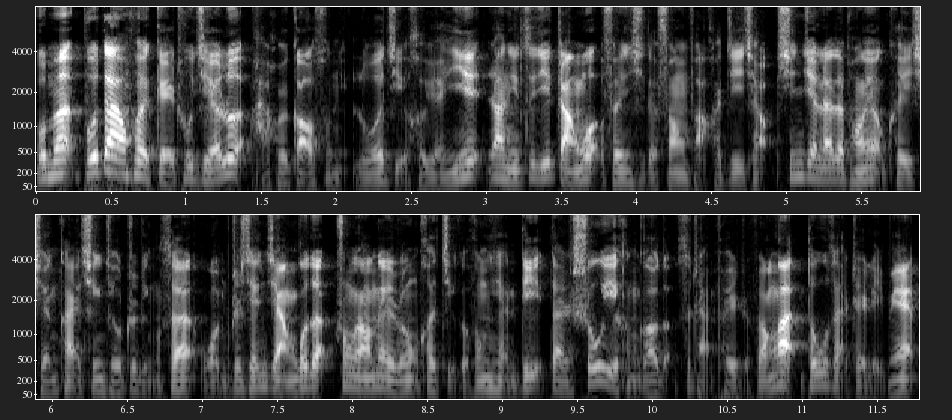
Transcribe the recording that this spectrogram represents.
我们不但会给出结论，还会告诉你逻辑和原因，让你自己掌握分析的方法和技巧。新进来的朋友可以先看《星球置顶三》，我们之前讲过的重要内容和几个风险低但收益很高的资产配置方案都在这里面。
